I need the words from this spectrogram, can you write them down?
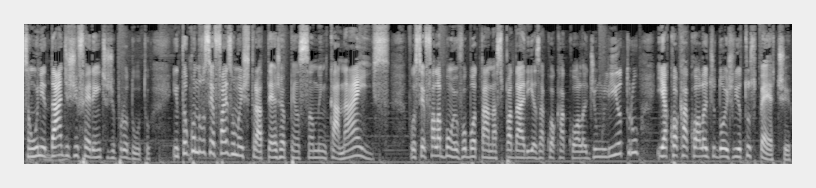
São unidades diferentes de produto. Então, quando você faz uma estratégia pensando em canais, você fala, bom, eu vou botar nas padarias a Coca-Cola de um litro e a Coca-Cola de dois litros PET.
